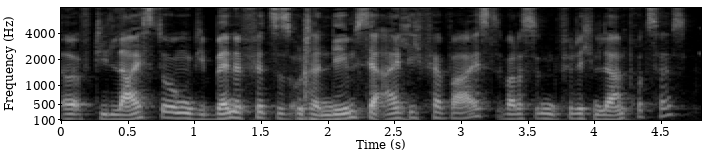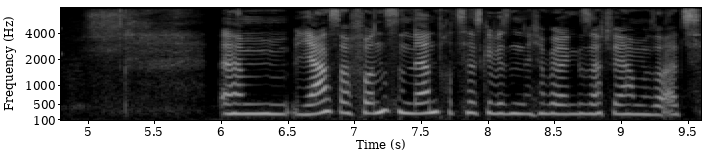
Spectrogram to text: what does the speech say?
auf die Leistungen, die Benefits des Unternehmens ja eigentlich verweist. War das für dich ein Lernprozess? Ähm, ja, es war für uns ein Lernprozess gewesen. Ich habe ja gesagt, wir haben so als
